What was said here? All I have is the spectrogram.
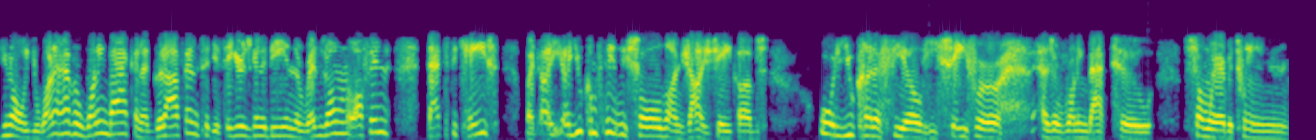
you know, you want to have a running back and a good offense that you figure is going to be in the red zone often. That's the case. But are, are you completely sold on Josh Jacobs, or do you kind of feel he's safer as a running back to somewhere between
